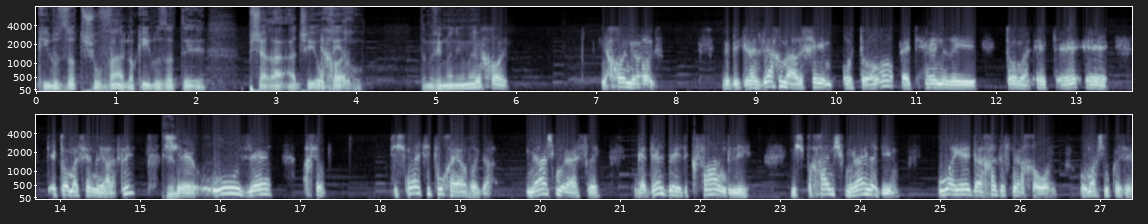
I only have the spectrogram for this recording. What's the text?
כאילו זאת תשובה, לא כאילו זאת אה, פשרה עד שיוכיחו. אתה מבין מה אני אומר? נכון, נכון מאוד. ובגלל זה אנחנו מעריכים אותו, את הנרי תומאס, את, אה, אה, את תומאס הנרי אקסלי, כן. שהוא זה, עכשיו, תשמע את סיפור חייו רגע. מאה ה-18, גדל באיזה כפר אנגלי, משפחה עם שמונה ילדים, הוא הילד האחד לפני האחרון, או משהו כזה,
